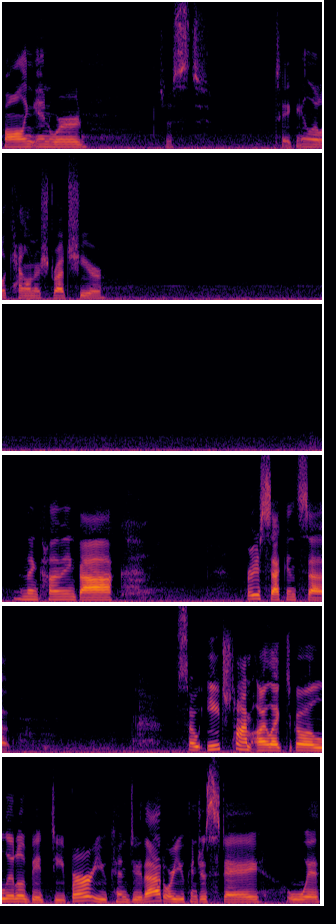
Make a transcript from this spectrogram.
falling inward. Just Taking a little counter stretch here. And then coming back for your second set. So each time I like to go a little bit deeper. You can do that or you can just stay with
